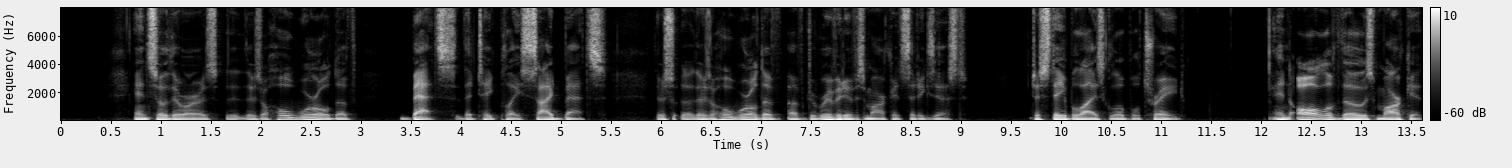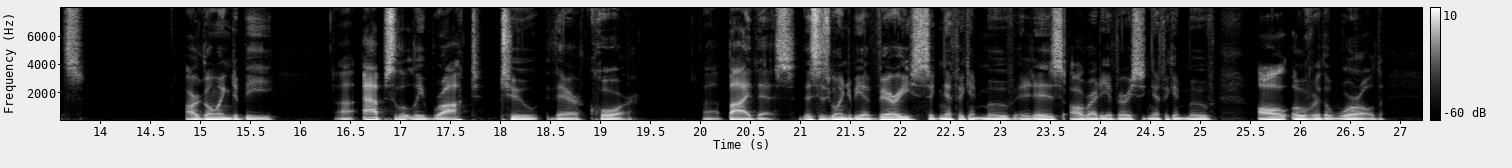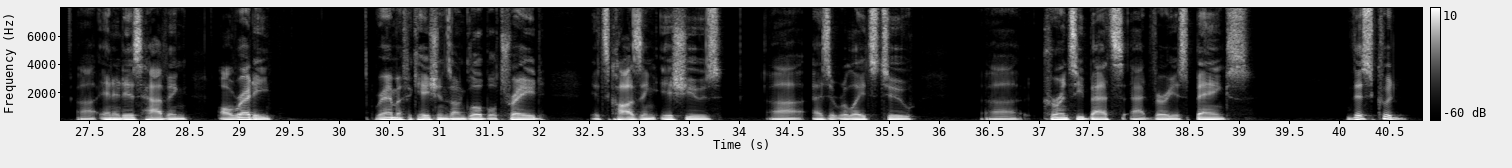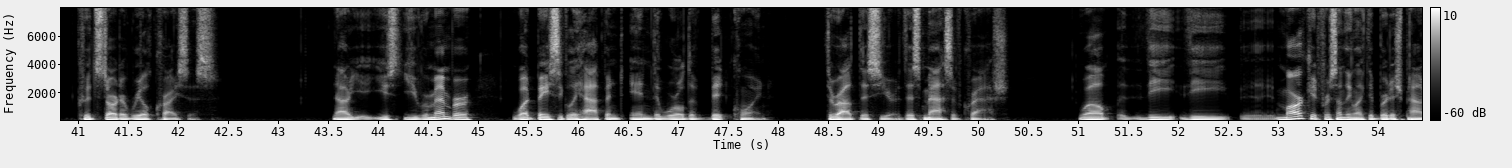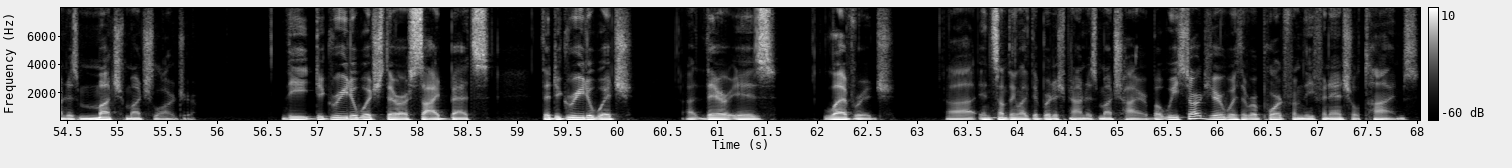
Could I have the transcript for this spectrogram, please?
And so there are there's a whole world of bets that take place, side bets. There's there's a whole world of, of derivatives markets that exist to stabilize global trade. And all of those markets are going to be uh, absolutely rocked to their core uh, by this. This is going to be a very significant move. It is already a very significant move all over the world. Uh, and it is having already ramifications on global trade. It's causing issues uh, as it relates to uh, currency bets at various banks. This could could start a real crisis. Now, you, you remember what basically happened in the world of Bitcoin throughout this year, this massive crash. Well, the the uh, market for something like the British pound is much much larger. The degree to which there are side bets, the degree to which uh, there is leverage uh, in something like the British pound is much higher. But we start here with a report from the Financial Times.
